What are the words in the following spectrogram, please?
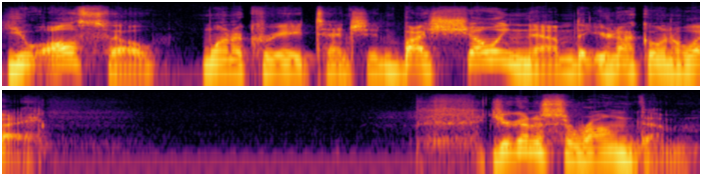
You also want to create tension by showing them that you're not going away. You're going to surround them.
